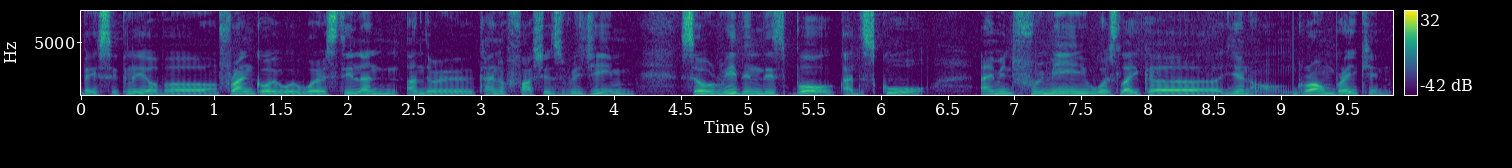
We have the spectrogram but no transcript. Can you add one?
basically of uh, Franco. We were still un under a kind of fascist regime. So reading this book at school, I mean, for me, it was like, uh, you know, groundbreaking.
